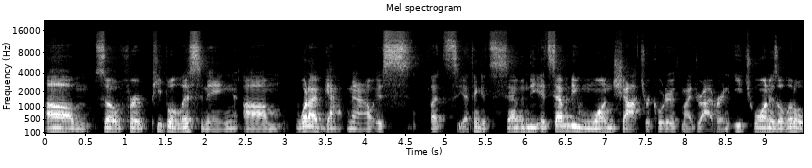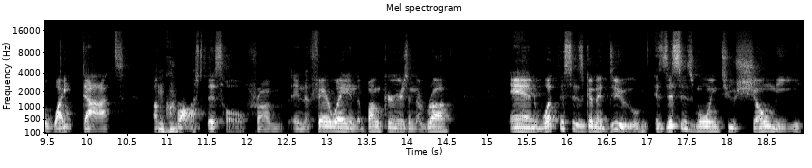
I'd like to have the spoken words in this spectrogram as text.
um, so for people listening, um, what I've got now is let's see, I think it's 70, it's 71 shots recorded with my driver, and each one is a little white dot mm-hmm. across mm-hmm. this hole from in the fairway, in the bunkers, in the rough. And what this is going to do is this is going to show me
